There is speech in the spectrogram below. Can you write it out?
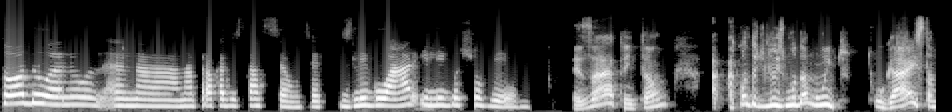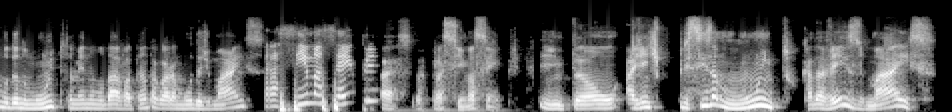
todo ano é, na, na troca de estação. Você desliga o ar e liga o chuveiro. Exato. Então, a, a conta de luz muda muito. O gás está mudando muito, também não mudava tanto, agora muda demais. Para cima sempre? É, para cima sempre. Então, a gente precisa muito, cada vez mais,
